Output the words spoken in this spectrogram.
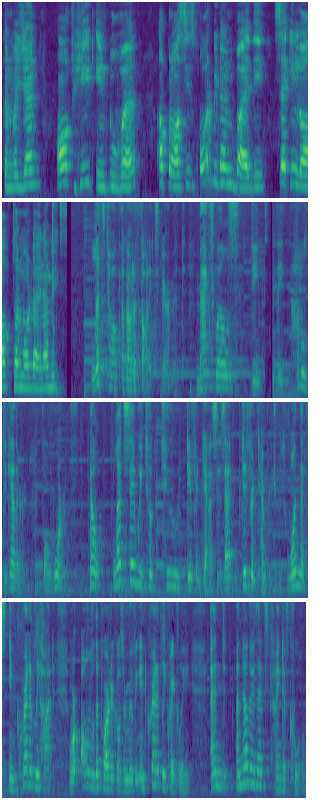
conversion of heat into work, a process forbidden by the second law of thermodynamics. Let's talk about a thought experiment. Maxwell's demons. They huddled together for warmth. Now, let's say we took two different gases at different temperatures. One that's incredibly hot, where all of the particles are moving incredibly quickly, and another that's kind of cool,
